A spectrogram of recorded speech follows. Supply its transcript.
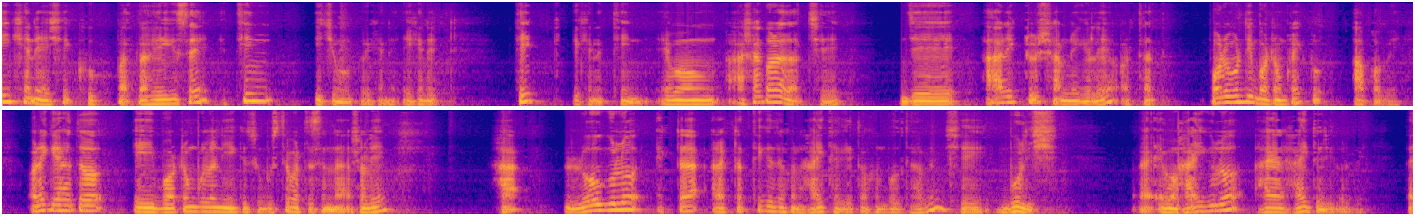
এইখানে এসে খুব পাতলা হয়ে গেছে। থিন ইচিমুকু এখানে এখানে ঠিক এখানে থিন এবং আশা করা যাচ্ছে যে আর একটু সামনে গেলে, অর্থাৎ পরবর্তী বটমটা একটু আপ হবে। অনেকে হয়তো এই বটমগুলো নিয়ে কিছু বুঝতে পারতেছেন না। আসলে হা লোগুলো একটা আরেকটার থেকে যখন হাই থাকে, তখন বলতে হবে সে বুলিশ এবং হাইগুলো হায়ার হাই তৈরি করবে। তা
